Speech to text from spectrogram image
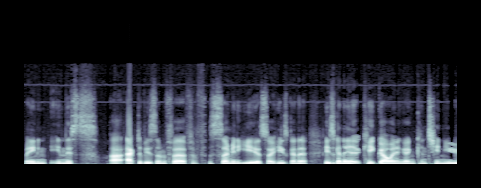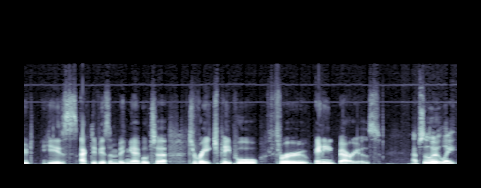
been in this uh, activism for, for, so many years. So he's gonna he's gonna keep going and continue his activism, being able to to reach people through any barriers. Absolutely.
